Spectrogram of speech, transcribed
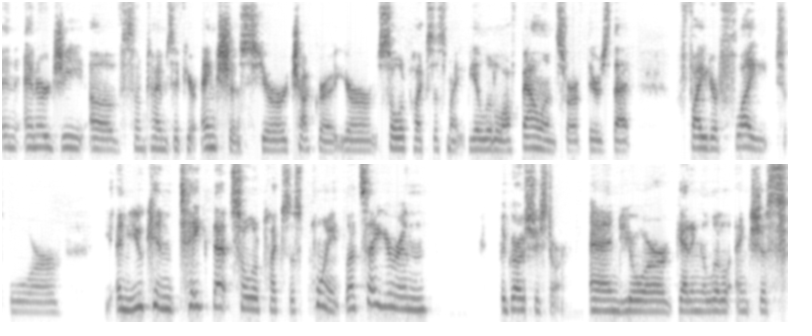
an energy of sometimes if you're anxious, your chakra, your solar plexus might be a little off balance, or if there's that fight or flight, or and you can take that solar plexus point. Let's say you're in the grocery store and you're getting a little anxious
